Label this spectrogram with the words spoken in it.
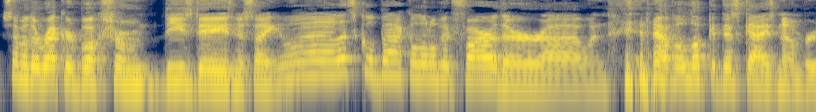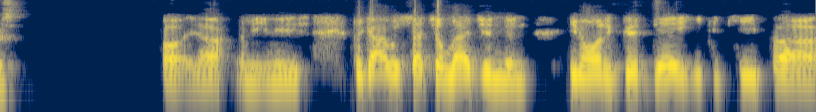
some of the record books from these days, and it's like, well, let's go back a little bit farther uh, when and have a look at this guy's numbers. Oh yeah, I mean, he's the guy was such a legend, and you know, on a good day, he could keep uh,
